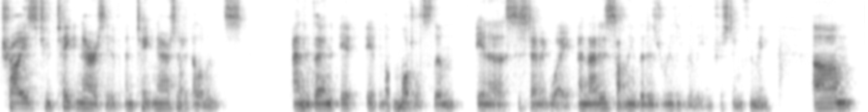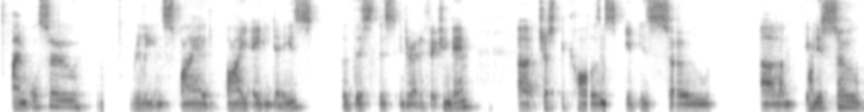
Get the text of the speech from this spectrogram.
tries to take narrative and take narrative elements and then it it models them in a systemic way. And that is something that is really, really interesting for me. Um, I'm also really inspired by 80 Days of this this interactive fiction game, uh, just because it is so um, it is so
